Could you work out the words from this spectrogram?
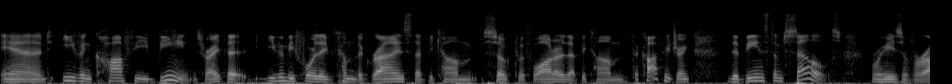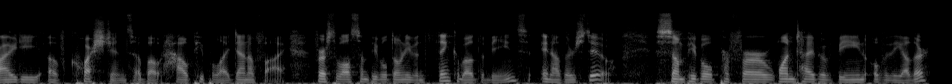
And even coffee beans, right, that even before they become the grinds that become soaked with water that become the coffee drink, the beans themselves raise a variety of questions about how people identify. First of all, some people don't even think about the beans, and others do. Some people prefer one type of bean over the other.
